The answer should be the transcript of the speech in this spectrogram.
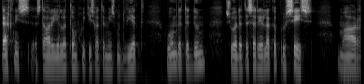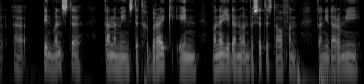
tegnies is daar 'n hele klomp goedjies wat 'n mens moet weet hoe om dit te doen. So dit is 'n redelike proses, maar uh ten minste kan 'n mens dit gebruik en wanneer jy dan nou in besit is daarvan, kan jy daarom nie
